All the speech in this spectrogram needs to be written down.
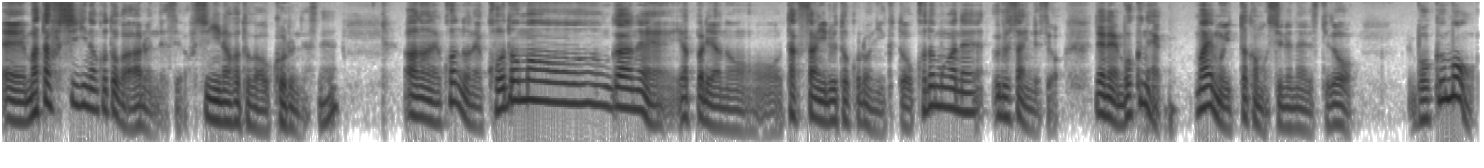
えー、また不思議なことがあるんですよ。不思議なことが起こるんですね。あのね今度ね子供がねやっぱりあのたくさんいるところに行くと子供がねうるさいんですよ。でね僕ね前も言ったかもしれないですけど僕も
